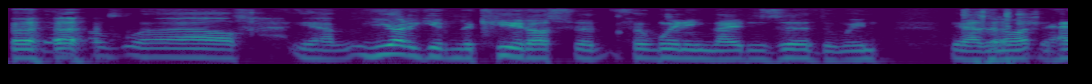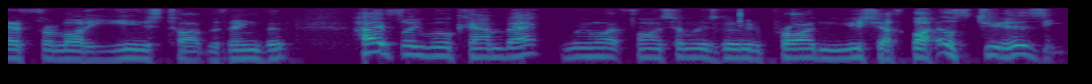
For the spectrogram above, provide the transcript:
yeah, well, yeah, you got to give them the kudos for, for winning. They deserve the win. Yeah, the night they have for a lot of years, type of thing. But hopefully, we'll come back. We might find someone who's got a bit of pride in the New South Wales jersey.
